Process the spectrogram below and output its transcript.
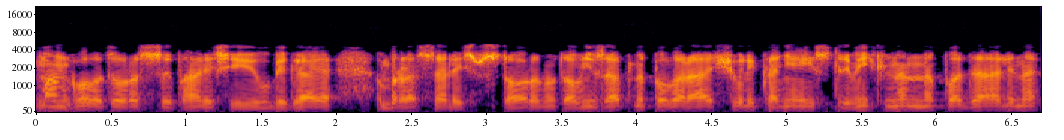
Монголы то рассыпались и, убегая, бросались в сторону, то внезапно поворачивали коней и стремительно нападали на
